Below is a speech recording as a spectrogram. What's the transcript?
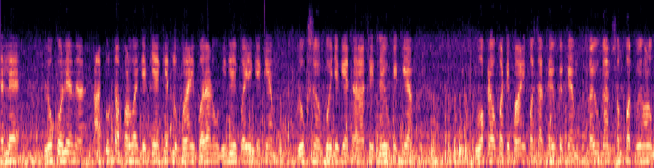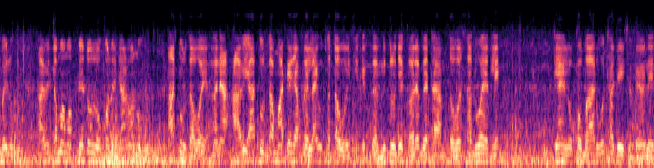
એટલે લોકોને આતુરતા પણ હોય કે ક્યાં કેટલું પાણી ભરાણું, વીજળી પડી કે કેમ, વૃક્ષ કોઈ જગ્યાએ ધરાશી થયું કે કેમ વોકડા ઉપરથી પાણી પસાર થયું કે કેમ, કયું ગામ સંપર્ક વિહોણું બન્યું. આવી તમામ અપડેટો લોકોને જાણવાનું આતુરતા હોય અને આવી આતુરતા માટે જ આપણે લાઈવ થતા હોય છે કે મિત્રો જે ઘરે બેઠા આમ તો વરસાદ હોય એટલે ક્યાંય લોકો બહાર ઓછા જઈ શકે અને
